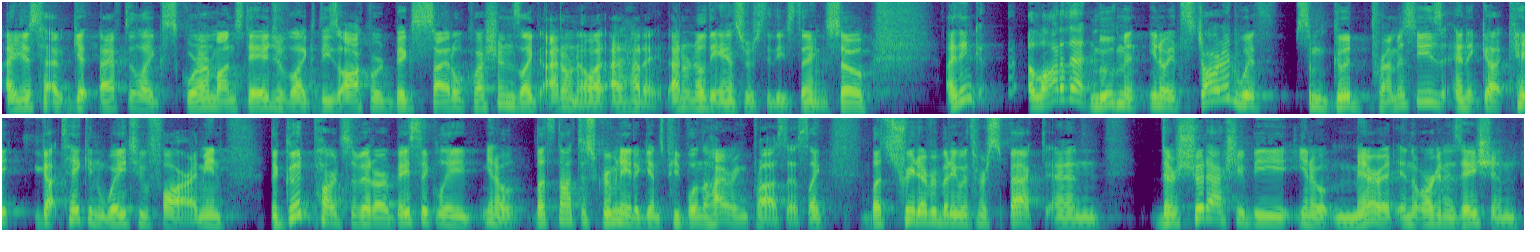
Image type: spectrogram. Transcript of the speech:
I just have, get, I have to like squirm on stage of like these awkward big societal questions? Like, I don't know. I, I, to, I don't know the answers to these things. So I think a lot of that movement, you know, it started with some good premises and it got, it got taken way too far. I mean, the good parts of it are basically, you know, let's not discriminate against people in the hiring process. Like, let's treat everybody with respect. And there should actually be, you know, merit in the organization.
